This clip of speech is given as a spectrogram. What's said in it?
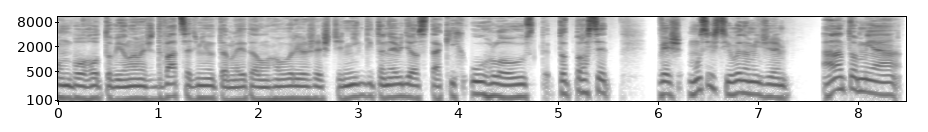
on bol hotový. On že 20 minút tam lietal, on hovoril, že ešte nikdy to nevidel z takých uhlov. To proste, vieš, musíš si uvedomiť, že anatómia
